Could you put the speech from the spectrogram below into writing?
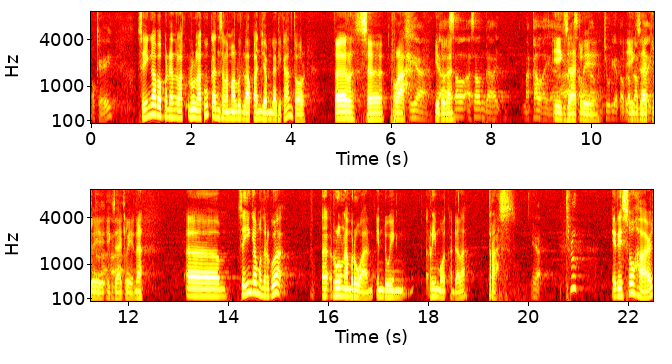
Oke. Sehingga apa pun yang lak- lu lakukan selama lu 8 jam gak di kantor, terserah. Iya. Gitu kan? Asal asal nggak nakal lah ya. Exactly. Asal mencuri atau bla bla bla exactly, gitu lah. exactly. Nah, em, sehingga menurut gua eh, rule number one in doing remote adalah trust. Iya. True. It is so hard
